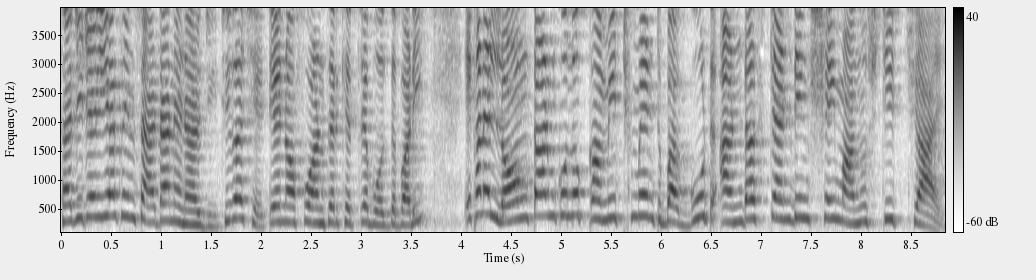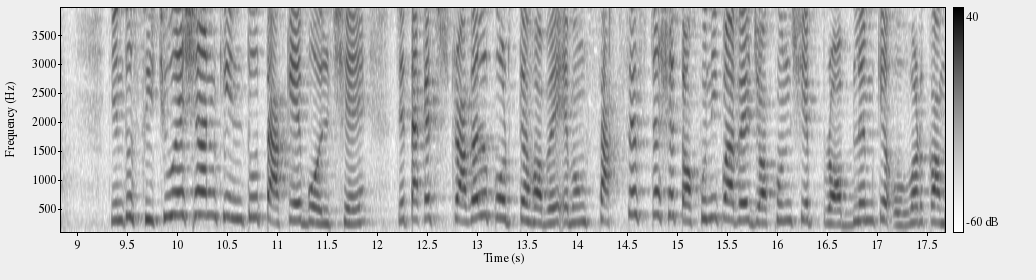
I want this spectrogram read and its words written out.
Sagittarius in Saturn energy ঠিক আছে? টেন অফ ওয়ান্সের ক্ষেত্রে বলতে পারি। এখানে লং টার্ম কোনো কমিটমেন্ট বা গুড আন্ডারস্ট্যান্ডিং সেই মানুষটির চায়। কিন্তু সিচুয়েশন কিন্তু তাকে বলছে যে তাকে স্ট্রাগল করতে হবে এবং সাকসেসটা সে তখনই পাবে যখন সে প্রবলেমকে ওভারকাম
